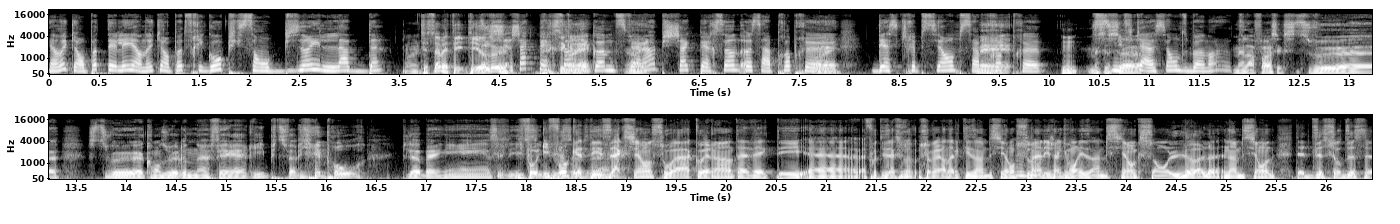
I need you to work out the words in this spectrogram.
y, en a qui ont pas de télé, il y en a qui ont pas de frigo, puis qui sont bien là-dedans. C'est ça, mais t'es, heureux. ch- chaque personne est, comme différent, Ouais. puis chaque personne a sa propre euh, Ouais. description, puis sa Mais- propre euh, ça. signification du bonheur. Mais l'affaire, c'est que si tu veux, euh, si tu veux euh, conduire une Ferrari puis tu fais rien pour, puis là, ben, c'est des. Il faut, il des faut que tes actions soient cohérentes avec tes. Euh, faut que tes actions soient cohérentes avec tes ambitions. Mhm. Souvent, les gens qui vont les ambitions qui sont là, là, une ambition de 10 sur 10. là.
